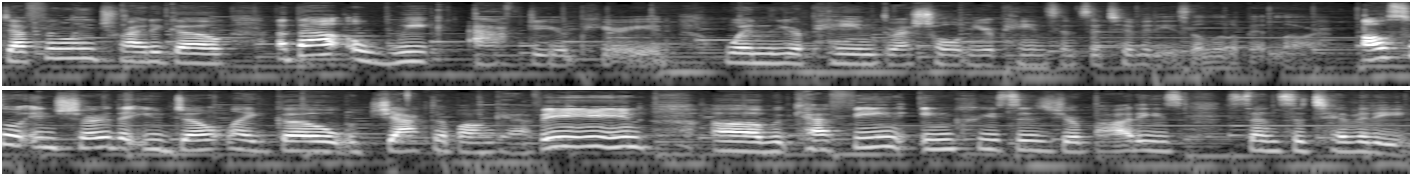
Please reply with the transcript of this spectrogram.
Definitely try to go about a week after your period when your pain threshold and your pain sensitivity is a little bit lower. Also ensure that you don't like go jacked up on caffeine. Uh, caffeine increases your body's sensitivity sensitivity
